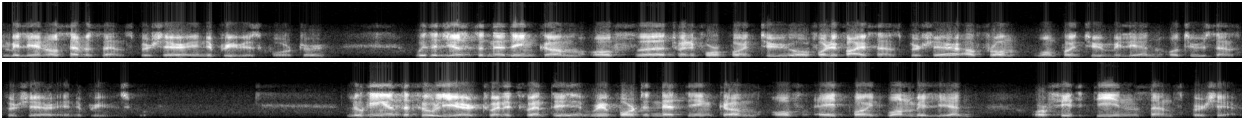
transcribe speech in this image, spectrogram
million or $0.07 per share in the previous quarter, with adjusted net income of uh, $24.2 million or $0.45 per share, up from 1.2 million or $0.02 per share in the previous quarter. Looking at the full year 2020, we reported net income of 8.1 million or $0.15 per share.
